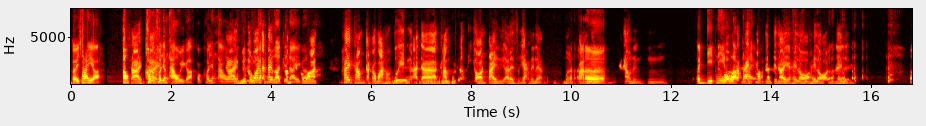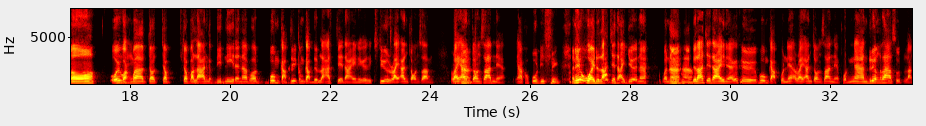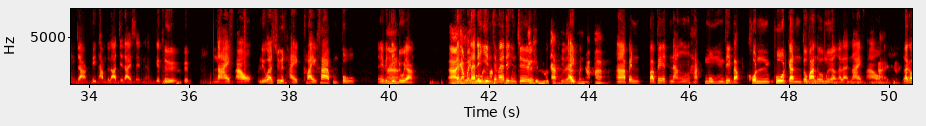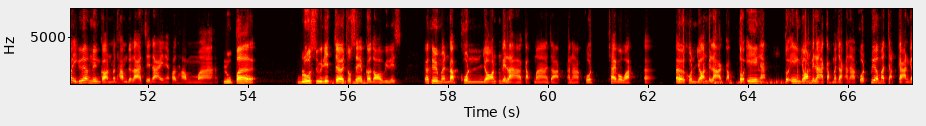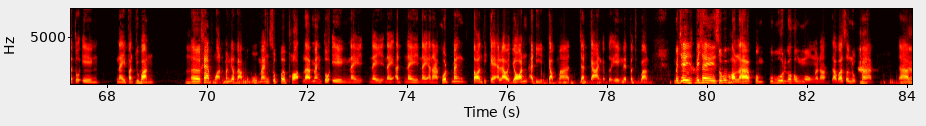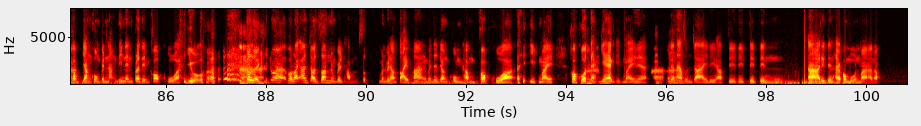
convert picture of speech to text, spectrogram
เอ้ยใช่เหรอเอ้าใช่เขาใช่เขายังเอาอีกเหรอเขาเขายังเอาใช่เหมือนกับว่าจะให้เดมัลันสเจไดทำจัอีกกรเหรอวาลให้ทำจักรวาลของตัวเอง อาจจะทำเรื่องที่ย้อนไปหรืออะไรสักอย่างนี่แหละ เหมือนฟังเออแนวหนึ่งอืมเออดิสนีย์เขาบอเขากรัว่าบถ้าใครได้ชอบวะดัสเจไดอะให้รอให้รอดูได้เลย อ๋อ โอ้ยหวังว่าจะจะจะบาลานซ์กับดิสนีย์ได้นะ เพราะพุ่มกับที่กำกับ The Last Jedi เนี่ยก็คือชื่อไรอันจอห์นสัน ไรอันอ่าจอห์นสันเนี่ยอะเขาพูดนิดหนึ่งอันนี้อวย The Last Jedi เยอะนะวันนี้อ่าอ่า The Last Jedi เนี่ยก็คือพุ่มกับคนเนี้ไรอันจอห์นสันเนี่ยผลงานเรื่องล่าสุดหลังจากที่ทำ The Last Jedi เสร็จเนี่ยก็คือ Knife Out หรือว่าชื่อไทยใครฆ่าคุณปู่ อันนี้พี่ตินดูยังอ่าแต่ยังไม่แต่ได้ยินครับใช่ไหมได้ยินชื่อได้ยินรู้จักอยู่แล้วไอ้มันดังมากอ่าเป็นประเภทหนังหักมุมที่แบบคนพูดกันทั่วบ้านทั่วเมืองอะแหละ Knife Out ใช่แล้วก็อีกเรื่องหนึ่งก่อนมาทำ The Last Jedi เนี่ยเขาทำมา Looper บรูซวิลลิสเจอโจเซฟกอร์ดอนเลวิตต์ก็คือเหมือนแบบคนย้อนเวลากลับมาจากอนาคต ใช่ปะวะเออเออคนย้อนเวลากับตัวเองอะ ตัวเองย้อนเวลากลับมาจากอนาคตเพื่อมาจัดการกับตัวเองในปัจจุบันอืมเออแค่พล็อตมันก็แบบโอ้โหแม่ง super plot แล้วแม่งตัวเองในในในในในอนาคตแม่งตอนที่แก่แล้วย้อนอดีตกลับมาจัดการกับตัวเองในปัจจุบัน ไม่ใช่ไม่ใช่ super plot แล้วครับผมกูพูดก็คงงงอะเนาะแต่ว่าสนุกมากอ่าอ่า ก็ยังคงเป็นหนังที่เน้นประเด็นครอบครัวอยู่อ่าก็เลยคิดว่าพอไรอันจอห์นสันมันไปทำมันไปทำไตรภาคเนี่ยมันจะยังคงทำครอบครัวอีกไหมครอบครัวแตกแยกอีกไหมเนี่ยอ่ามันก็น่าสนใจดีครับ ที่ที่ที่ติน อ่า ที่ตินให้ข้อมูลมาเนาะ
